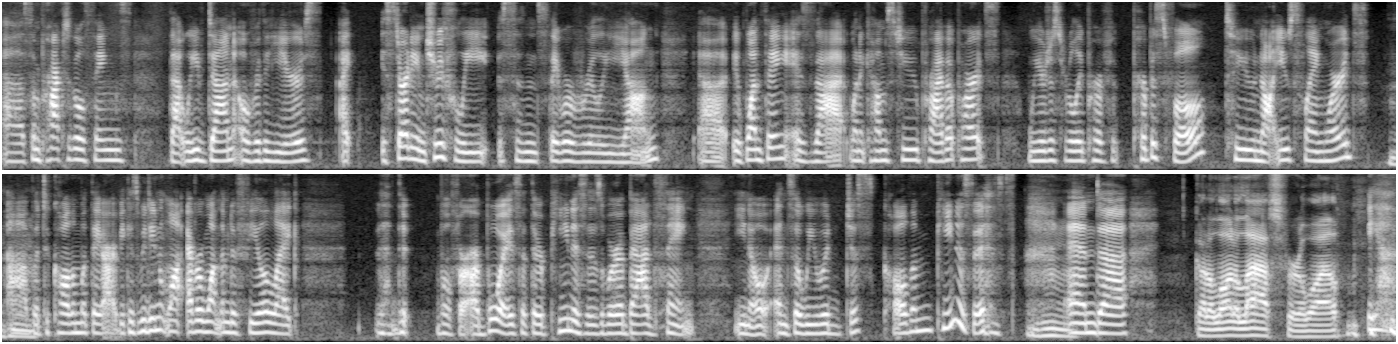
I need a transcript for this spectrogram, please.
uh, some practical things that we've done over the years, I starting truthfully since they were really young. Uh, one thing is that when it comes to private parts, we are just really perf- purposeful to not use slang words, uh, but to call them what they are because we didn't want ever want them to feel like, well, for our boys, that their penises were a bad thing, you know, and so we would just call them penises, and. Uh, Got a lot of laughs for a while. yeah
